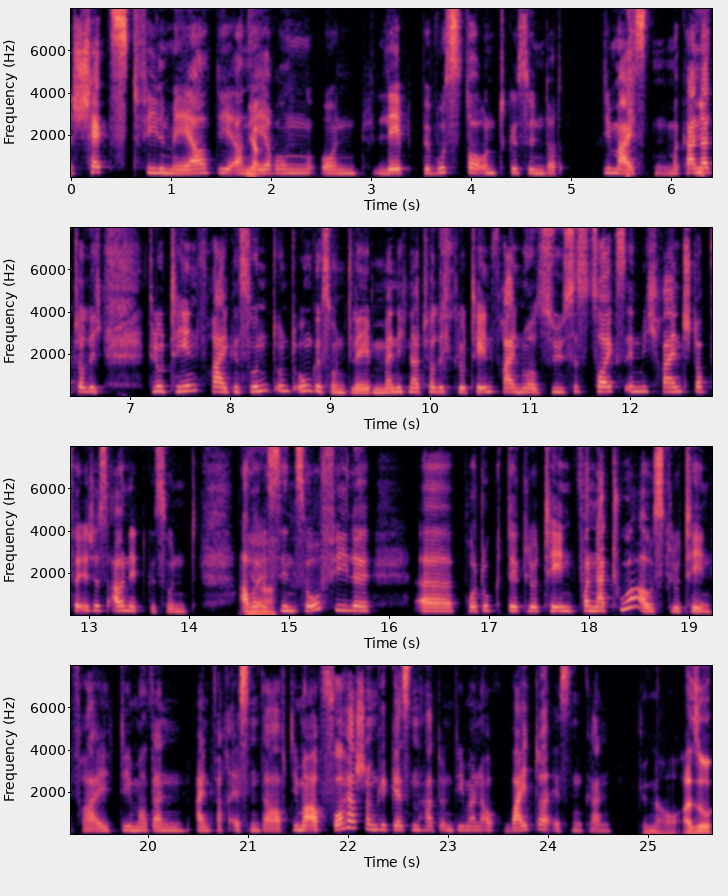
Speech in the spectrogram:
schätzt viel mehr die Ernährung ja. und lebt bewusster und gesünder. Die meisten. Man kann ich natürlich glutenfrei gesund und ungesund leben. Wenn ich natürlich glutenfrei nur süßes Zeugs in mich reinstopfe, ist es auch nicht gesund. Aber ja. es sind so viele äh, Produkte gluten von Natur aus glutenfrei, die man dann einfach essen darf, die man auch vorher schon gegessen hat und die man auch weiter essen kann. Genau. Also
